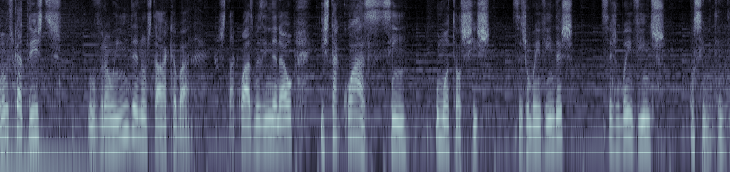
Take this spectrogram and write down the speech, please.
Não vamos ficar tristes. O verão ainda não está a acabar. Está quase, mas ainda não. E está quase, sim, o Motel X. Sejam bem-vindas, sejam bem-vindos ao Cine Tintim.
